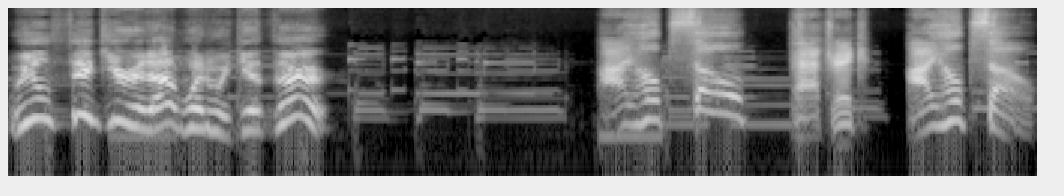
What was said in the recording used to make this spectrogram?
We'll figure it out when we get there. I hope so, Patrick. I hope so.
